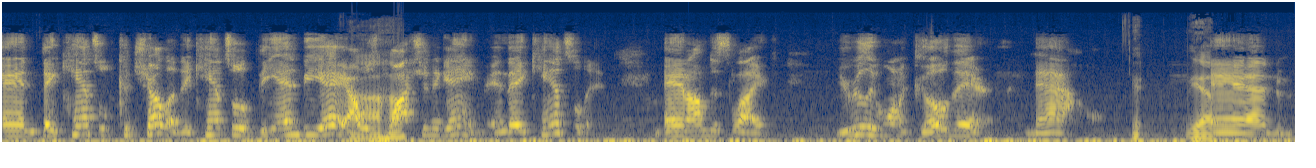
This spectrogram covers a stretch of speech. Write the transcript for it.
And they canceled Coachella. They canceled the NBA. I was Uh-huh. watching a game and they canceled it. And I'm just like, you really want to go there now Yeah. and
